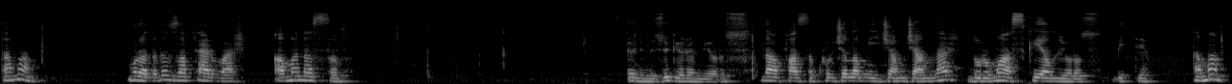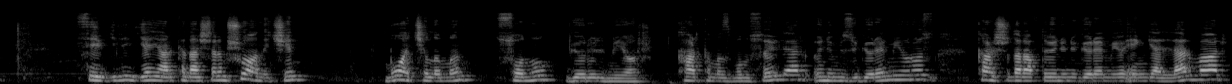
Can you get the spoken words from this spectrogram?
tamam burada da zafer var ama nasıl önümüzü göremiyoruz daha fazla kurcalamayacağım canlar durumu askıya alıyoruz bitti tamam sevgili yay arkadaşlarım şu an için bu açılımın sonu görülmüyor. Kartımız bunu söyler. Önümüzü göremiyoruz. Karşı tarafta önünü göremiyor. Engeller var.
